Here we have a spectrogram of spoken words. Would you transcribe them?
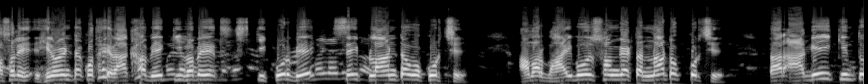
আসলে হিরোইনটা কোথায় রাখাবে, কীভাবে, কি করবে, সেই প্ল্যানটা ও করছে। আমার ভাই বোর সঙ্গে একটা নাটক করছে। তার আগেই কিন্তু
